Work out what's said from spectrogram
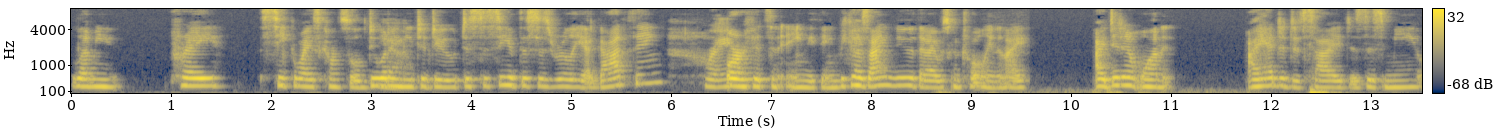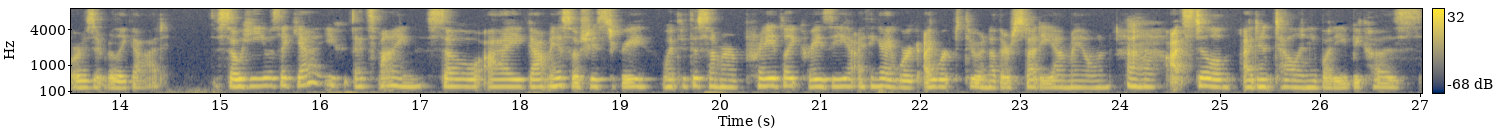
let me pray, seek wise counsel, do what I need to do just to see if this is really a God thing Right. or if it's an Aimee thing because I knew that I was controlling and I I didn't want it I had to decide is this me or is it really God? So he was like, "Yeah, you, that's fine." So I got my associate's degree, went through the summer, prayed like crazy. I think I worked I worked through another study on my own. uh-huh. I still I didn't tell anybody because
